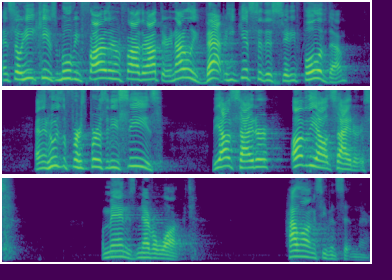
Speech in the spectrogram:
And so he keeps moving farther and farther out there. And not only that, but he gets to this city full of them. And then who's the first person he sees? The outsider of the outsiders. A man who's never walked. How long has he been sitting there?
